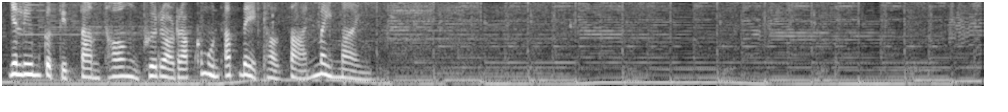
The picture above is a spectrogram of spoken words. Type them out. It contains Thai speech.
อย่าลืมกดติดตามช่องเพื่อรอรับข้อมูลอัปเดตข่าวสารใหม่ ๆ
